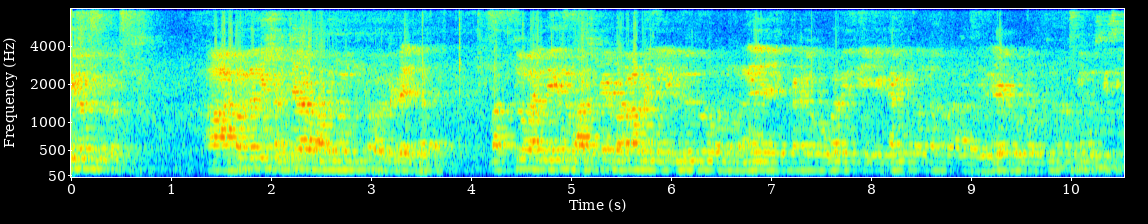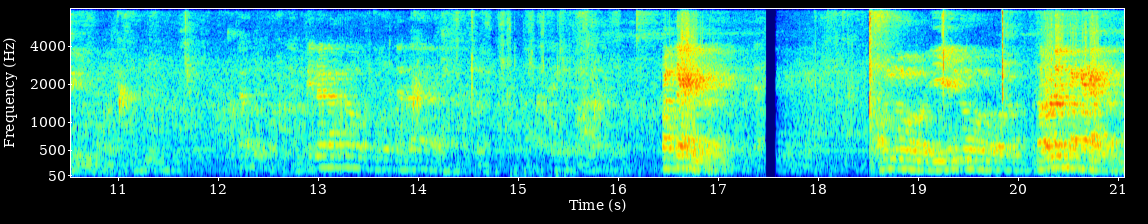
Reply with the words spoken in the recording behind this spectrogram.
ಇರೋದು ಆ ಆಟೋದಲ್ಲಿ ಸಂಚಾರ ಅಂತ ಹೊರಗಡೆ ಇದ್ದಾರೆ. ಮತ್ತು ಅಲ್ಲಿ ಏನು ವಾಜಪೇಯಿ ಬಡಾವಣೆಯಲ್ಲಿ ಇಳಿದು ಒಂದು ಮನೆ ಕಡೆ ಹೋಗೋ ರೀತಿ ಏಕಾಂಗಿ ಒಂದು ಏರಿಯಾಗೆ ಹೋಗೋದು ಸಿ ಸಿ ಟಿವಿ ಪತ್ತೆ ಆಗಿದೆ ಅವನು ಏನು ದರೋಡೆ ಪ್ರಕರಣ ಆಯ್ತಲ್ಲ.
